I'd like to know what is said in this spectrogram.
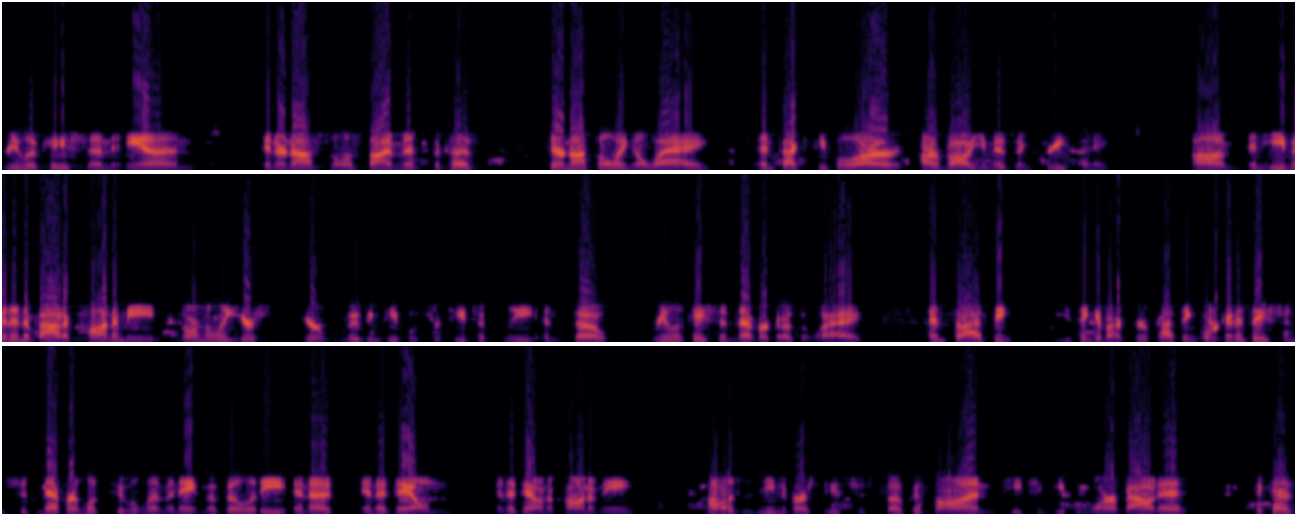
relocation and international assignments because they're not going away. In fact, people are our volume is increasing, um, and even in a bad economy, normally you're you're moving people strategically, and so relocation never goes away. And so I think you think about career pathing, organizations should never look to eliminate mobility in a in a down in a down economy colleges and universities should focus on teaching people more about it because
